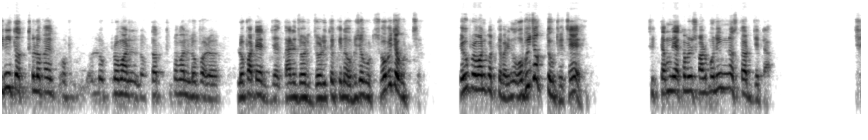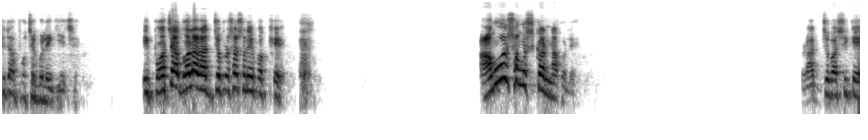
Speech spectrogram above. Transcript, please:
তিনি তথ্য লোপায় প্রমাণ, তথ্য প্রমাণ লোপাটের তারা জড়িত কিনা অভিযোগ উঠছে অভিযোগ উঠছে। কেউ প্রমাণ করতে পারে অভিযোগ তো উঠেছে। ঠিক তেমনি একেবারে সর্বনিম্ন স্তর যেটা, সেটা পচে গলে গিয়েছে। এই পচা গলা রাজ্য প্রশাসনের পক্ষে আমূল সংস্কার না হলে রাজ্যবাসীকে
